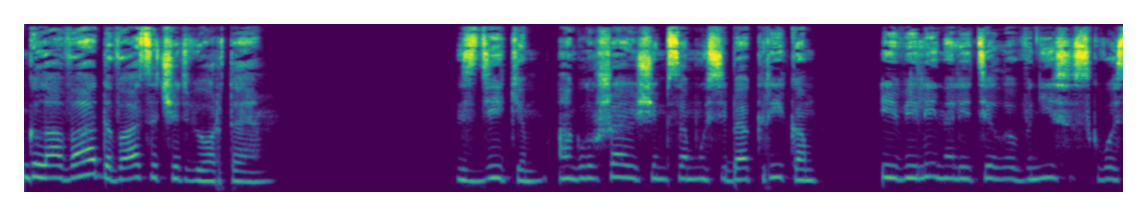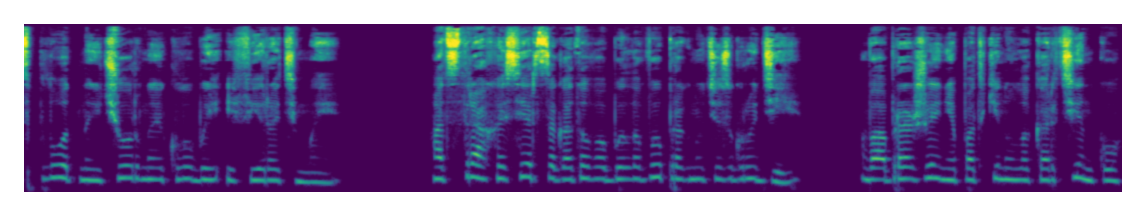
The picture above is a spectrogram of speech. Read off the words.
Глава двадцать четвертая С диким, оглушающим саму себя криком Эвелина летела вниз сквозь плотные черные клубы эфира тьмы. От страха сердце готово было выпрыгнуть из груди. Воображение подкинуло картинку,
